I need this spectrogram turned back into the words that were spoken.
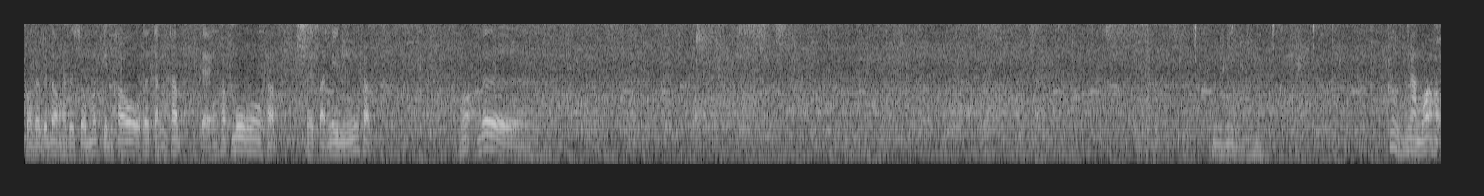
ก่อนไปเป็นน้องท่านผู้ชมมากินข้าวด้วยกันครับ แกงข้าวบุ้งครับ ใส่ปลานิ้นครับ เนาะเด้ออืมงามมากครับ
